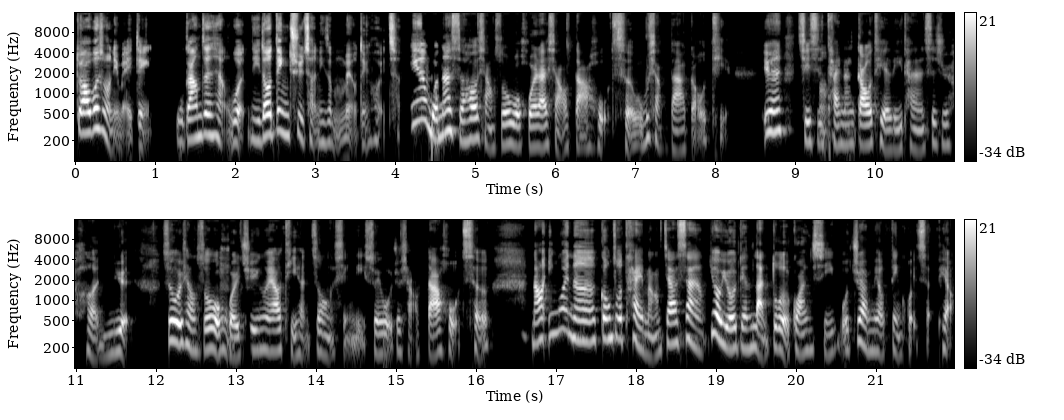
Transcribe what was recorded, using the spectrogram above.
对啊，为什么你没订？我刚正想问，你都订去程，你怎么没有订回程？因为我那时候想说，我回来想要搭火车，我不想搭高铁，因为其实嗯台南高铁离台南市区很远，所以我想说我嗯回去，因为要提很重的行李，所以我就想要搭火车。然后因为呢工作太忙，加上又有点懒惰的关系，我居然没有订回程票，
